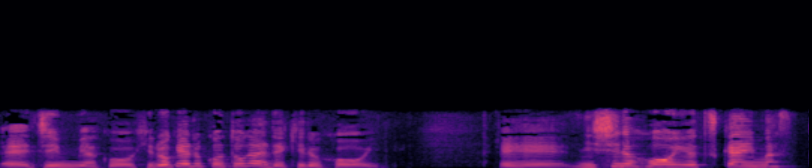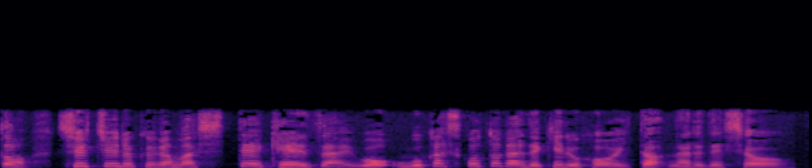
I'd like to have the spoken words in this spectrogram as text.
え人脈を広げることができる方位、えー、西の方位を使いますと集中力が増して経済を動かすことができる方位となるでしょう。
